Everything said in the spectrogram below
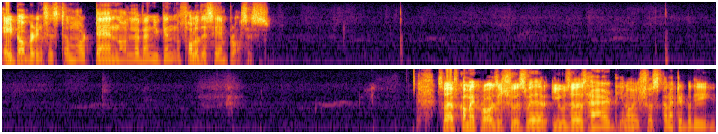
8 operating system or 10 or 11, you can follow the same process. So I've come across issues where users had, you know, issues connected to the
